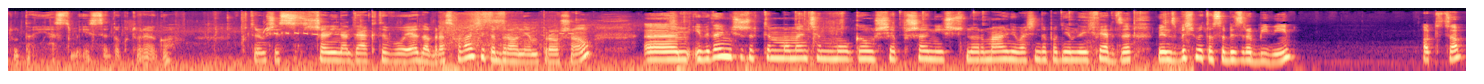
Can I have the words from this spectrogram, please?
tutaj jest miejsce, do którego... Którym się strzelina deaktywuje. Dobra, schowajcie tę bronię, proszę. Em, I wydaje mi się, że w tym momencie mogę się przenieść normalnie właśnie do podniebnej twierdzy, więc byśmy to sobie zrobili. Od co?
